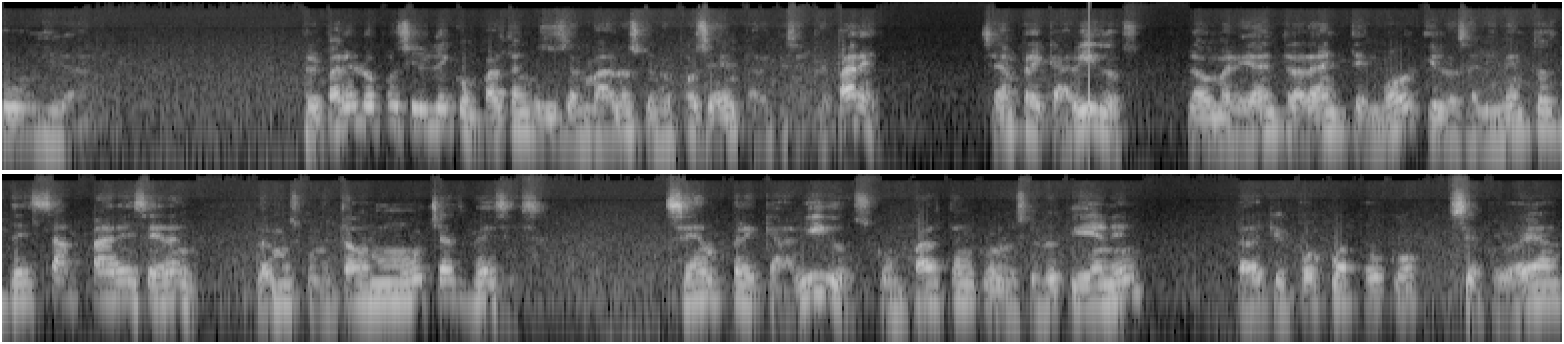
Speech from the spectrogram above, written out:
unidad. Preparen lo posible y compartan con sus hermanos que no poseen para que se preparen. Sean precavidos. La humanidad entrará en temor y los alimentos desaparecerán. Lo hemos comentado muchas veces. Sean precavidos, compartan con los que no tienen para que poco a poco se provean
